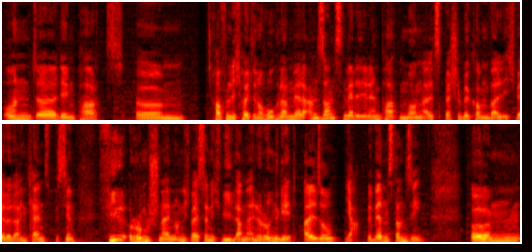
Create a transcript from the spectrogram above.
Und äh, den Part ähm, hoffentlich heute noch hochladen werde. Ansonsten werdet ihr den Part morgen als Special bekommen, weil ich werde da ein kleines bisschen viel rumschneiden und ich weiß ja nicht, wie lange eine Runde geht. Also, ja, wir werden es dann sehen. Ähm,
